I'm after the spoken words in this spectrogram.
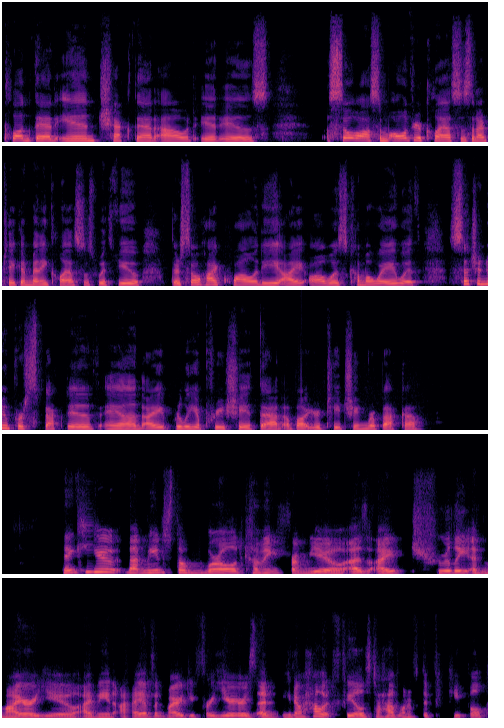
plug that in, check that out. It is so awesome. All of your classes, and I've taken many classes with you, they're so high quality. I always come away with such a new perspective, and I really appreciate that about your teaching, Rebecca. Thank you. That means the world coming from you as I truly admire you. I mean, I have admired you for years and you know how it feels to have one of the people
